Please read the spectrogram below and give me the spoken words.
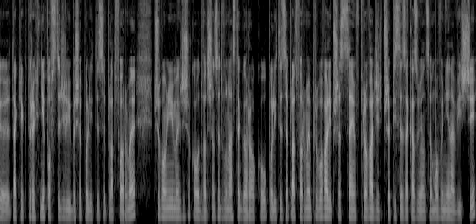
Y, takie, których nie powstydziliby się politycy Platformy. Przypomnijmy, gdzieś około 2012 roku politycy Platformy próbowali przez Sejm wprowadzić przepisy zakazujące mowy nienawiści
